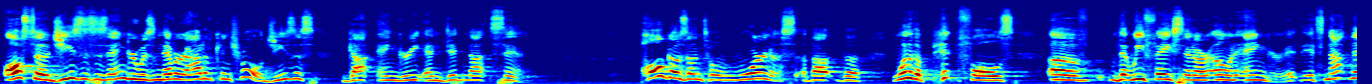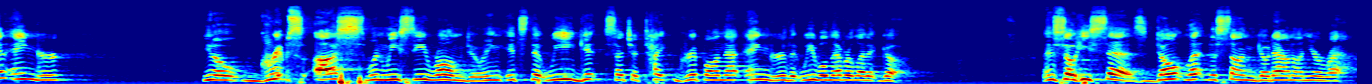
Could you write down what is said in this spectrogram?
Also, Jesus' anger was never out of control. Jesus got angry and did not sin. Paul goes on to warn us about the, one of the pitfalls of, that we face in our own anger. It, it's not that anger you know, grips us when we see wrongdoing. It's that we get such a tight grip on that anger that we will never let it go. And so he says, Don't let the sun go down on your wrath.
